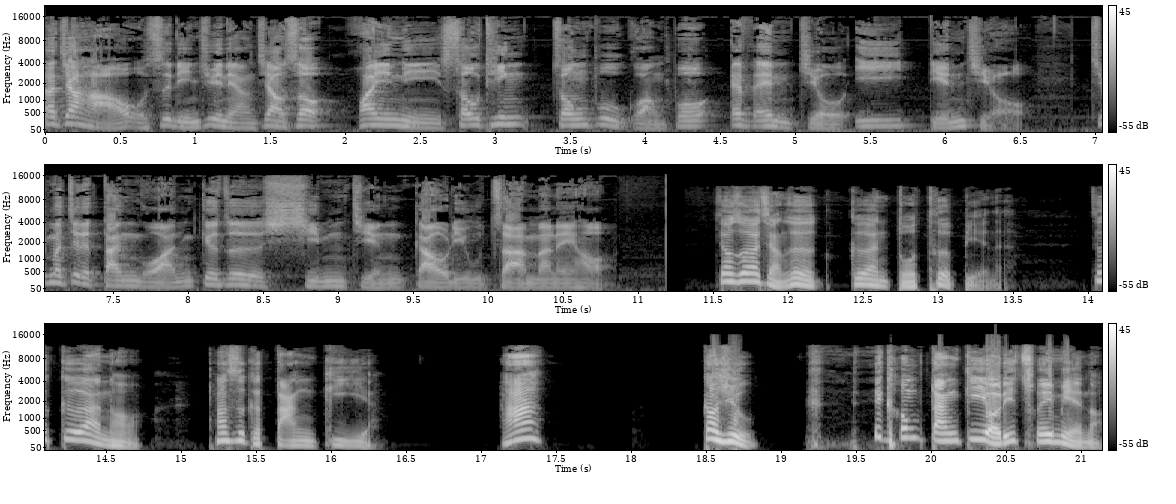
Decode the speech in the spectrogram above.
大家好，我是林俊良教授，欢迎你收听中部广播 FM 九一点九。今麦这个单元叫做心情交流站嘛呢哈。教授要讲这个个案多特别呢？这个案哈，它是个单机呀啊！教授，你讲单机哦，你催眠哦？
